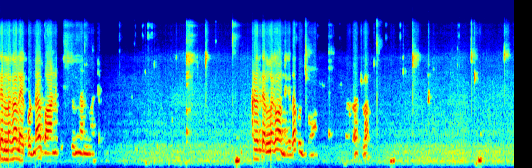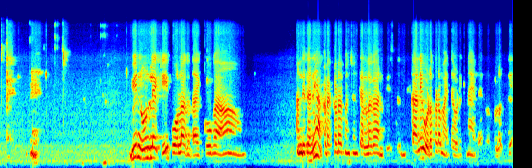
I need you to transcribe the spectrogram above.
తెల్లగా లేకుండా బాగా అనిపిస్తుంది అనమాట ఇక్కడ తెల్లగా ఉంది కదా కొంచెం అట్లా. ఇవి నూనెలోకి పోలా కదా ఎక్కువగా. అందుకని అక్కడక్కడ కొంచెం తెల్లగా అనిపిస్తుంది. కానీ ఉడకడం అయితే ఉడికినాయి లోపలకి.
